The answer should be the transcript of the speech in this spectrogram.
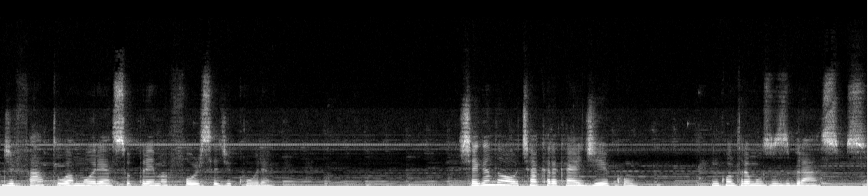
De fato, o amor é a suprema força de cura. Chegando ao chakra cardíaco, encontramos os braços.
